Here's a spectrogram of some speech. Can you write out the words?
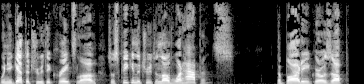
When you get the truth, it creates love. So, speaking the truth in love, what happens? The body grows up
